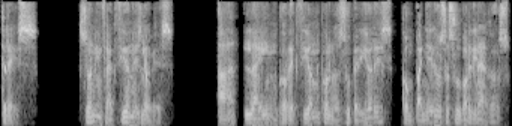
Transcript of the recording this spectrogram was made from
3. Son infracciones leves. A. La incorrección con los superiores, compañeros o subordinados.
